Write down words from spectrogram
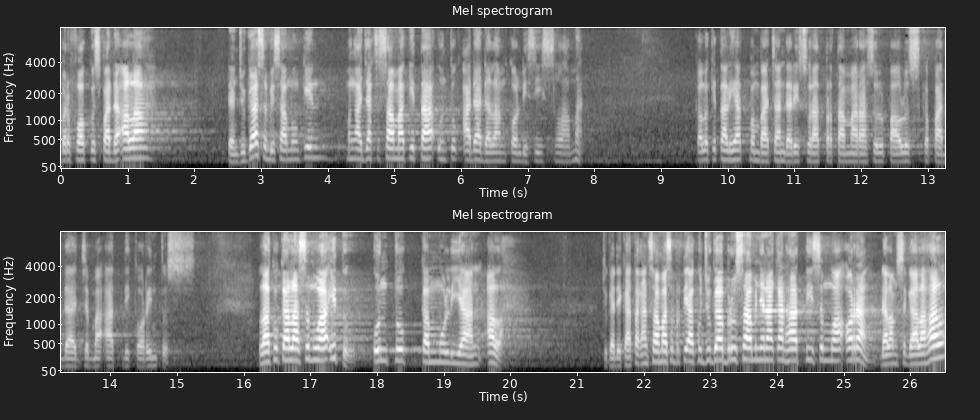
berfokus pada Allah, dan juga sebisa mungkin mengajak sesama kita untuk ada dalam kondisi selamat. Kalau kita lihat pembacaan dari surat pertama Rasul Paulus kepada jemaat di Korintus. Lakukanlah semua itu untuk kemuliaan Allah. Juga dikatakan sama seperti aku juga berusaha menyenangkan hati semua orang dalam segala hal,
